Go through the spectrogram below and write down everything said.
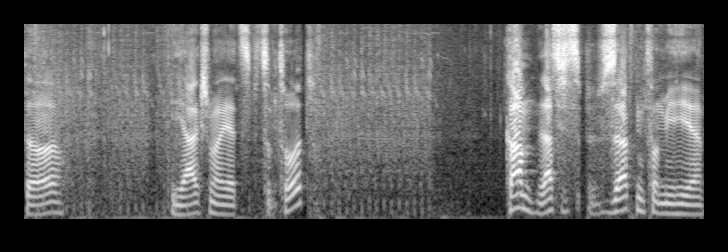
So. Die jag ich mal jetzt zum Tod. Komm, lass es Sirken von mir hier.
